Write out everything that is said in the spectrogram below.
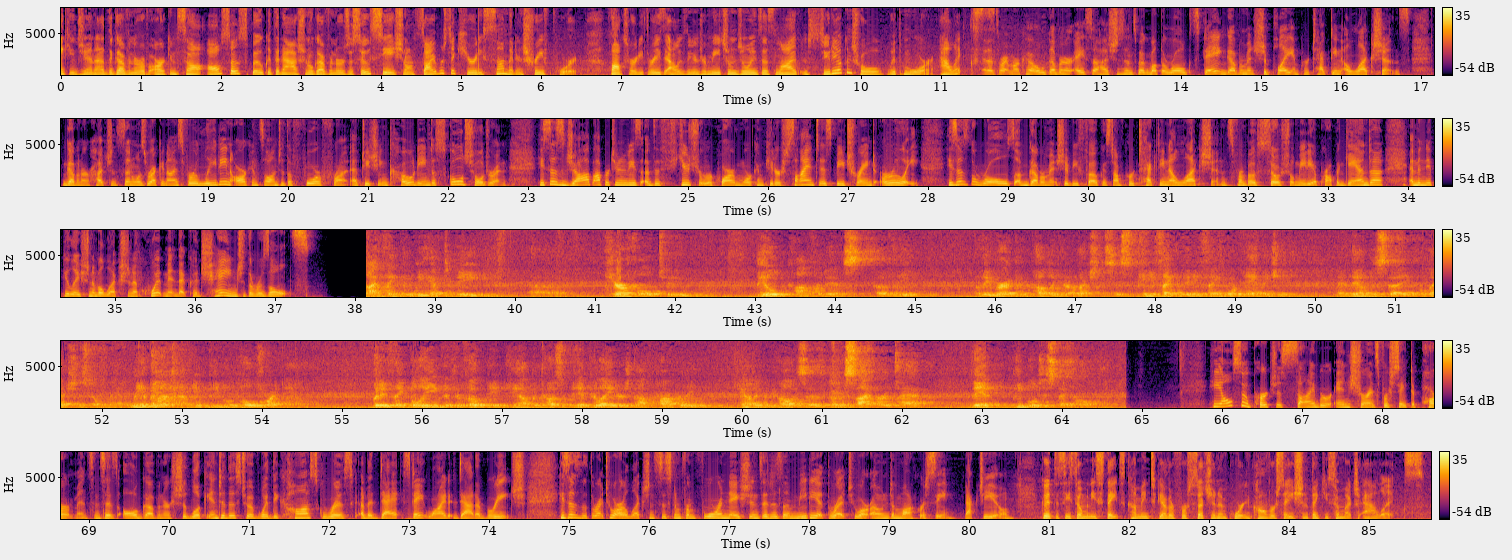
Thank you, Jenna. The governor of Arkansas also spoke at the National Governors Association on Cybersecurity Summit in Shreveport. Fox 33's Alexandra Meacham joins us live in studio control with more. Alex? Yeah, that's right, Markel. Governor Asa Hutchinson spoke about the role state government should play in protecting elections. Governor Hutchinson was recognized for leading Arkansas into the forefront of teaching coding to school children. He says job opportunities of the future require more computer scientists be trained early. He says the roles of government should be focused on protecting elections from both social media propaganda and manipulation of election equipment that could change the results. I think that we have to be uh, careful to build confidence of the of the American public in our election system. Can you think of anything more damaging than them to say elections don't matter? We have a hard time getting people to polls right now. But if they believe that their vote didn't count because the manipulator is not properly counted because of, of a cyber attack, then people just stay home. He also purchased cyber insurance for state departments and says all governors should look into this to avoid the cost risk of a da statewide data breach. He says the threat to our election system from foreign nations it is an immediate threat to our own democracy. Back to you. Good to see so many states coming together for such an important conversation. Thank you so much, Alex.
